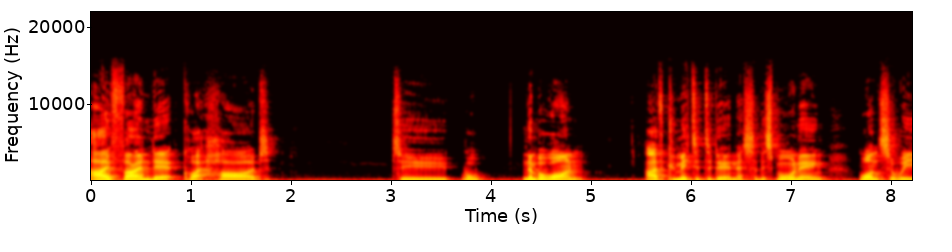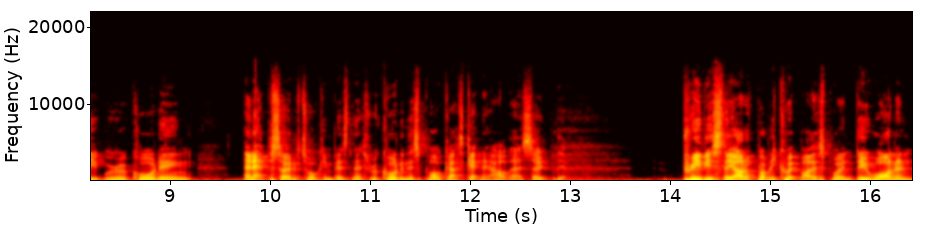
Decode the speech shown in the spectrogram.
I find it quite hard to well, number one, I've committed to doing this. So this morning, once a week, we're recording an episode of Talking Business, recording this podcast, getting it out there. So Yeah. Previously, I'd have probably quit by this point. Do one, and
